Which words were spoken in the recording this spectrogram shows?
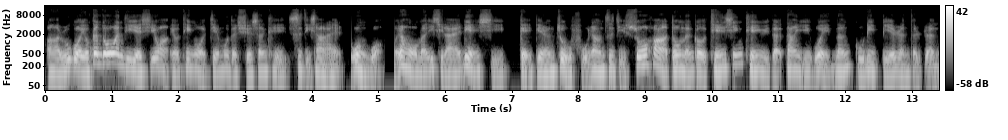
啊、呃，如果有更多问题，也希望有听我节目的学生可以私底下来问我，让我们一起来练习给别人祝福，让自己说话都能够甜心甜语的，当一位能鼓励别人的人，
